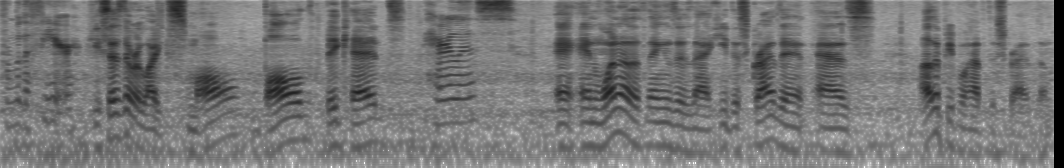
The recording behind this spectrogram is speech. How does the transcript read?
from the fear. He says they were like small, bald, big heads. Hairless. And, and one of the things is that he described it as other people have described them.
